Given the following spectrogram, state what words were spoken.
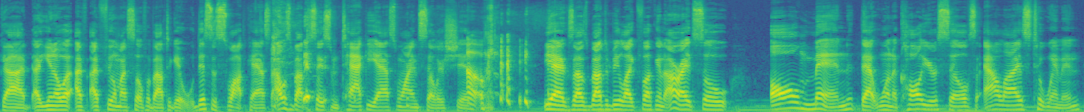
God, uh, you know what? I, I feel myself about to get. This is Swapcast. I was about to say some tacky ass wine cellar shit. Oh, okay. Yeah, because I was about to be like, fucking, all right, so all men that want to call yourselves allies to women,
